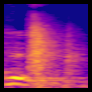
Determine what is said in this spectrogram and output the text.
Hey.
